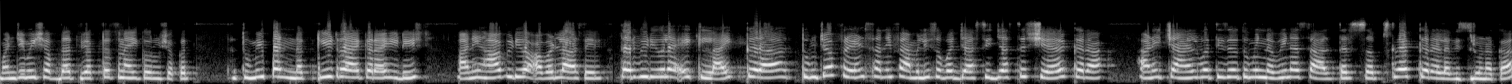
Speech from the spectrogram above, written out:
म्हणजे मी शब्दात व्यक्तच नाही करू शकत. तर तुम्ही पण नक्की ट्राय करा ही डिश आणि हा व्हिडिओ आवडला असेल तर व्हिडिओला एक लाईक करा. तुमच्या फ्रेंड्स आणि फॅमिली सोबत जास्तीत जास्त शेअर करा. आणि चॅनलवरती जर तुम्ही नवीन असाल तर सबस्क्राईब करायला विसरू नका.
